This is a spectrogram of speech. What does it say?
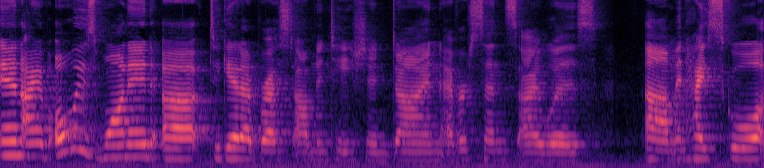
And I have always wanted uh, to get a breast augmentation done ever since I was um, in high school,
